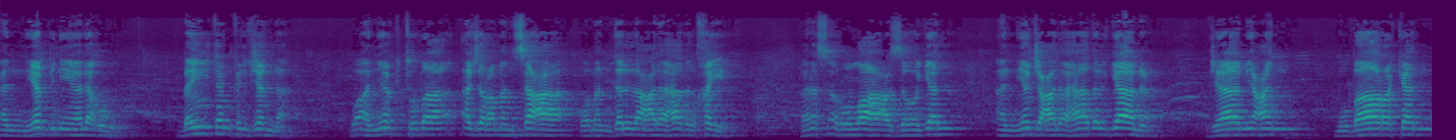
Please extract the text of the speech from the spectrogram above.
أن يبني له بيتا في الجنة وأن يكتب أجر من سعى ومن دل على هذا الخير. فنسأل الله عز وجل أن يجعل هذا الجامع جامعا مباركا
